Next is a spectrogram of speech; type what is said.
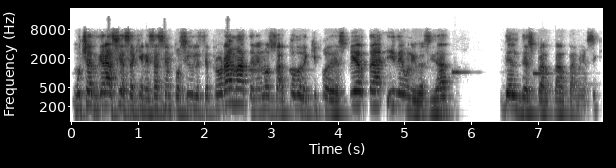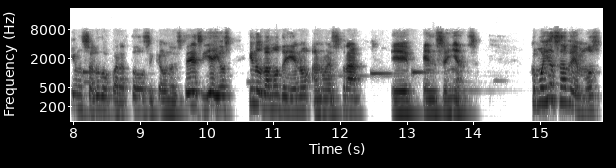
Muchas gracias a quienes hacen posible este programa. Tenemos a todo el equipo de Despierta y de Universidad del Despertar también. Así que un saludo para todos y cada uno de ustedes y ellos y nos vamos de lleno a nuestra eh, enseñanza. Como ya sabemos,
